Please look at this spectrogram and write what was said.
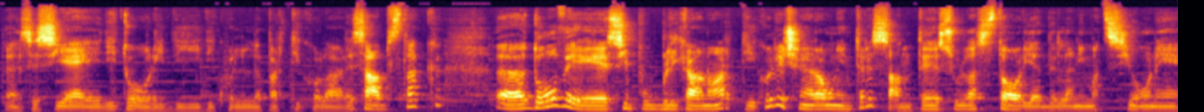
eh, se si è editori di, di quel particolare Substack, eh, dove si pubblicano articoli e ce n'era uno interessante sulla storia dell'animazione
